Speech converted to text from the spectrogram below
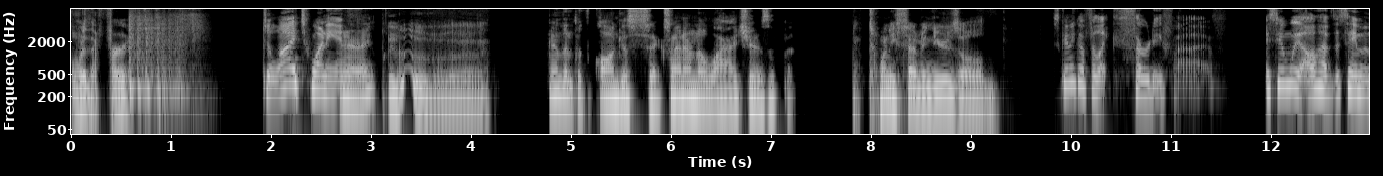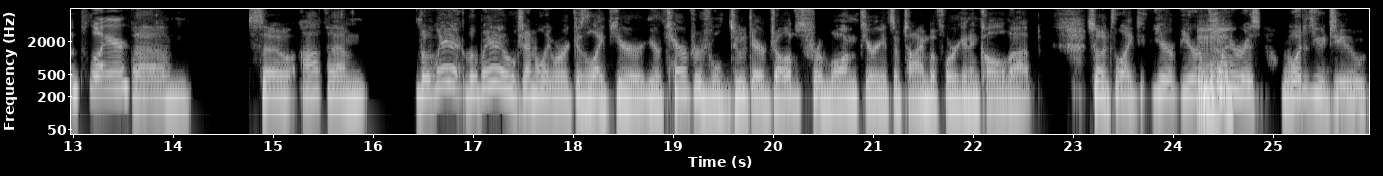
Or the first? July 20th. All right. Ooh. And then with August 6th, I don't know why I chose it, but 27 years old. I was gonna go for like 35. I assume we all have the same employer. Um, so uh, um, the way the way it'll generally work is like your your characters will do their jobs for long periods of time before getting called up. So it's like your your Mhm. employer is what do you do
